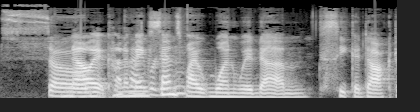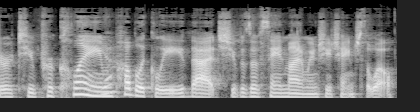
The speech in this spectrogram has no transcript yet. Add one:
So now it kind of okay, makes sense getting- why one would um, seek a doctor to proclaim Yeah. publicly that she was of sane mind when she changed the will.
